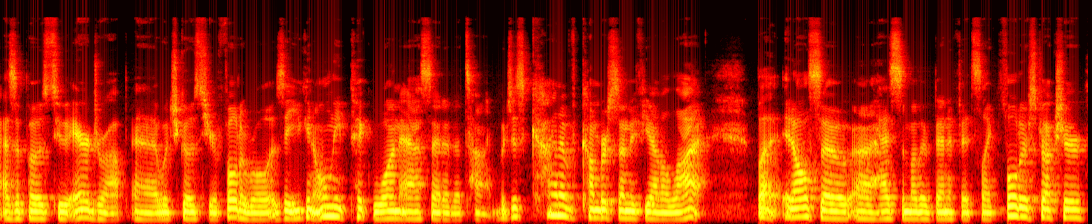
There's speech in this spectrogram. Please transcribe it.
as opposed to AirDrop, uh, which goes to your folder role, is that you can only pick one asset at a time, which is kind of cumbersome if you have a lot. But it also uh, has some other benefits like folder structure.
